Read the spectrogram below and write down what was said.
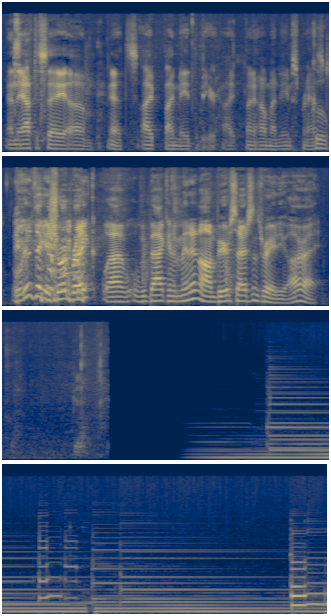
and they have to say, um, "Yeah, it's I, I made the beer. I, I know how my name's pronounced." Cool. We're going to take a short break. Uh, we'll be back in a minute on Beer Sessions Radio. All right. My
